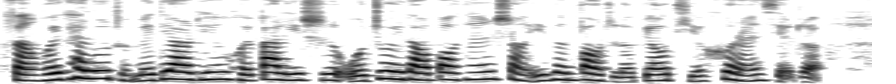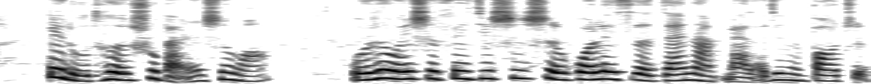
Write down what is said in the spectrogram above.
返回开罗准备第二天回巴黎时，我注意到报摊上一份报纸的标题赫然写着“贝鲁特数百人身亡”。我认为是飞机失事或类似的灾难，买了这份报纸。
